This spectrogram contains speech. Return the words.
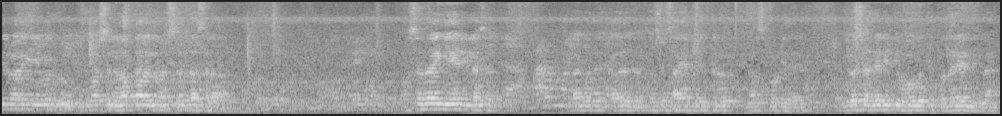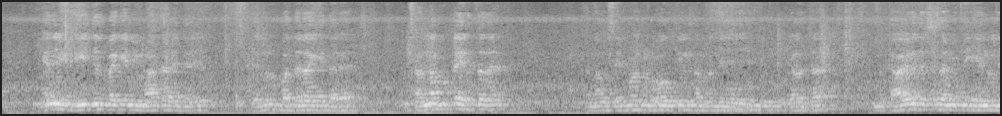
ಇರುವಾಗ ಇವತ್ತು ವರ್ಷ ನಲವತ್ತಾರನೇ ವರ್ಷ ದಸರಾ. ಹೊಸದಾಗಿ ಏನಿಲ್ಲ ಸರ್. ಕಳೆದ ವರ್ಷ ಸಾಹೇಬ್ ಇದ್ದರು, ನಡೆಸ್ಕೊಟ್ಟಿದ್ದಾರೆ. ಈ ವರ್ಷ ಅದೇ ರೀತಿ ಹೋಗುತ್ತೆ, ತೊಂದರೆ ಏನಿಲ್ಲ. ಏನು ಈ ಡೀಜಲ್ ಬಗ್ಗೆ ನೀವು ಮಾತಾಡಿದ್ದೀರಿ, ಎಲ್ಲರೂ ಬದಲಾಗಿದ್ದಾರೆ ಸಣ್ಣ ಪುಟ್ಟ ಇರ್ತದೆ. ನಾವು ಸರಿ ಮಾಡ್ಕೊಂಡು ಹೋಗ್ತೀವಿ ನಮ್ಮಲ್ಲಿ ಹೇಳ್ತಾ ನಮ್ಮ ಕಾವೇರಿ ದರ್ಶನ ಸಮಿತಿ ಏನೆಲ್ಲ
